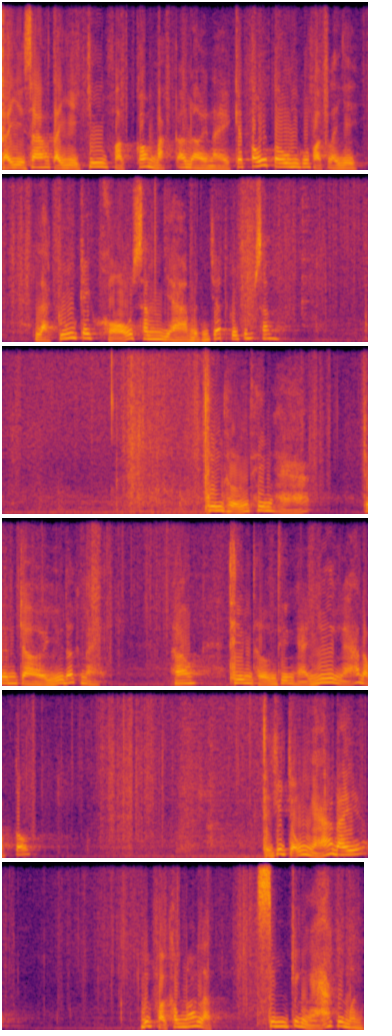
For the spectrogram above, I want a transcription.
Tại vì sao? Tại vì chư phật có mặt ở đời này, cái tối tôn của phật là gì? Là cứu cái khổ sanh già bệnh chết của chúng sanh. Thiên thượng thiên hạ trên trời dưới đất này. Không, thiên thượng thiên hạ, duy ngã độc tốt. Thì cái chỗ ngã ở đây đức phật không nói là xin cái ngã của mình.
